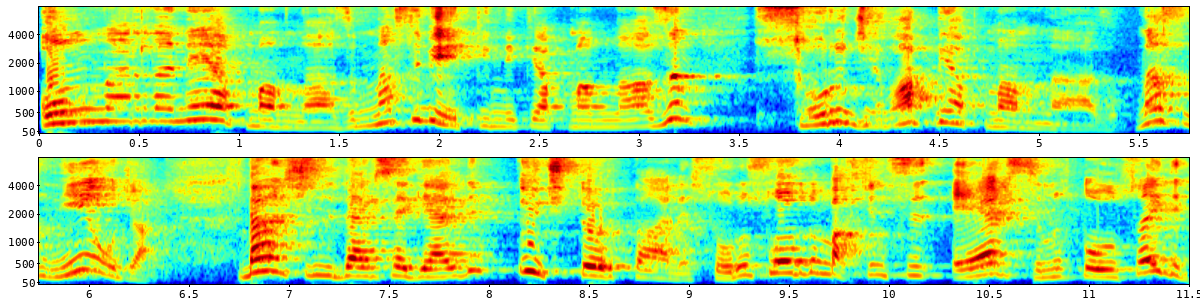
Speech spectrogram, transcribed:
onlarla ne yapmam lazım? Nasıl bir etkinlik yapmam lazım? Soru cevap yapmam lazım. Nasıl? Niye hocam? Ben şimdi derse geldim 3-4 tane soru sordum. Bak şimdi siz eğer sınıfta olsaydık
